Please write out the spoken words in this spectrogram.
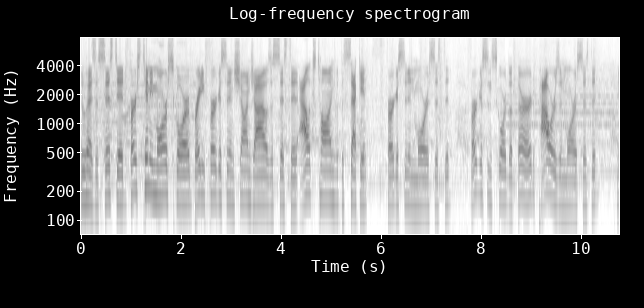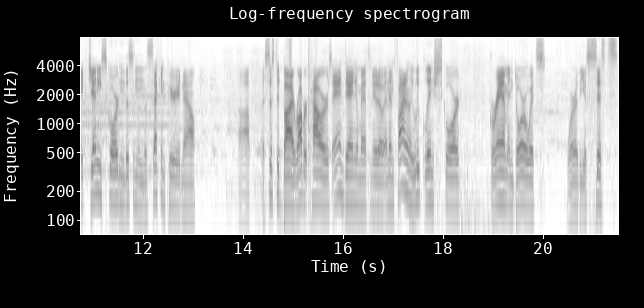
who has assisted. First, Timmy Moore scored. Brady Ferguson and Sean Giles assisted. Alex Tonge with the second. Ferguson and Moore assisted. Ferguson scored the third. Powers and Moore assisted. Nick Jenny scored, and this is in the second period now. Uh, assisted by Robert Powers and Daniel Mantenuto. And then finally, Luke Lynch scored. Graham and Dorowitz were the assists.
